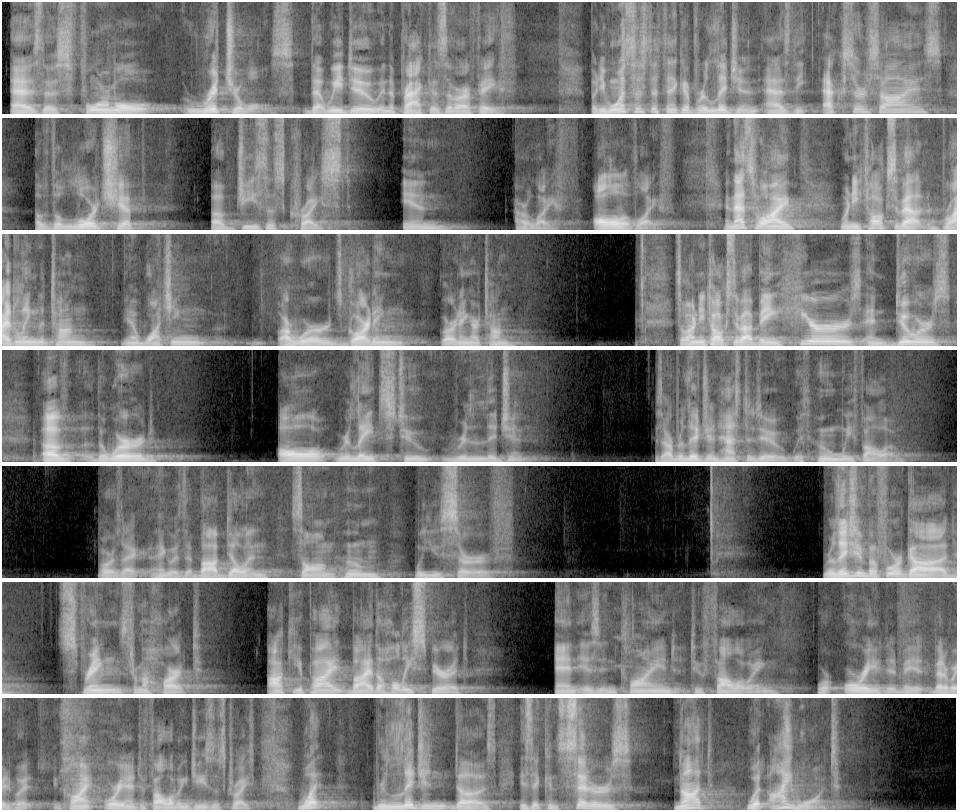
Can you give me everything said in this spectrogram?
as those formal rituals that we do in the practice of our faith, but he wants us to think of religion as the exercise of the lordship of Jesus Christ in our life, all of life. And that's why when he talks about bridling the tongue, you know, watching our words, guarding, guarding our tongue. So when he talks about being hearers and doers of the word, all relates to religion. Because our religion has to do with whom we follow. Or as I, I think it was a Bob Dylan song, Whom Will You Serve? Religion before God springs from a heart occupied by the Holy Spirit and is inclined to following or oriented, better way to put it, inclined, oriented to following Jesus Christ. What religion does is it considers not what I want,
